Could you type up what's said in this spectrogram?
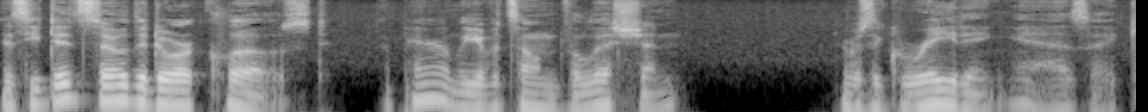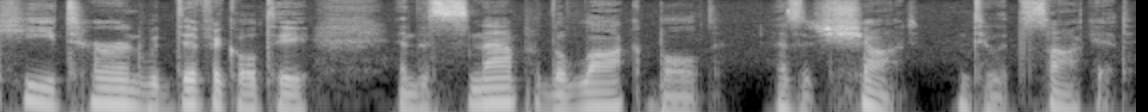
As he did so, the door closed, apparently of its own volition. There was a grating as a key turned with difficulty, and the snap of the lock bolt as it shot into its socket.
